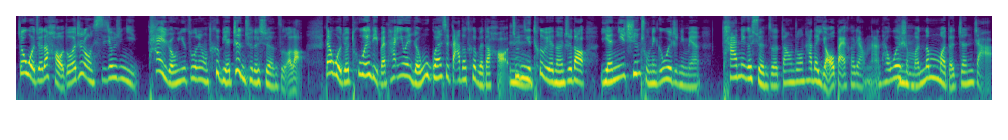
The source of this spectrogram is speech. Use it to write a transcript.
就我觉得好多这种戏，就是你太容易做那种特别正确的选择了。但我觉得突围里边，他因为人物关系搭的特别的好，就你特别能知道闫妮身处那个位置里面，他那个选择当中他的摇摆和两难，他为什么那么的挣扎？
